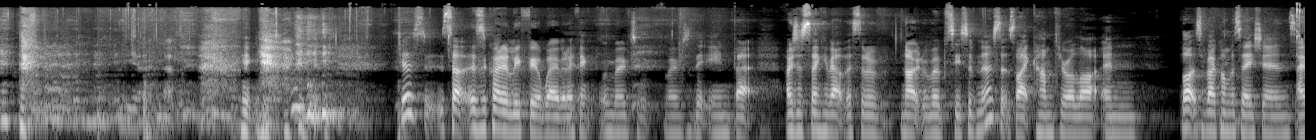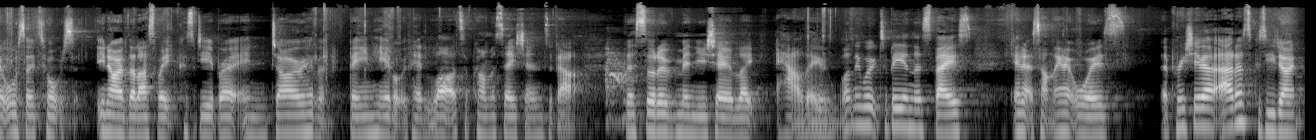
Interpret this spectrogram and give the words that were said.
yeah. Just so is quite a left field way, but I think we moved to move to the end. But I was just thinking about this sort of note of obsessiveness. It's like come through a lot in lots of our conversations. I also talked, you know, over the last week because Deborah and Joe haven't been here, but we've had lots of conversations about the sort of minutiae of like how they want their work to be in this space. And it's something I always appreciate about artists because you don't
